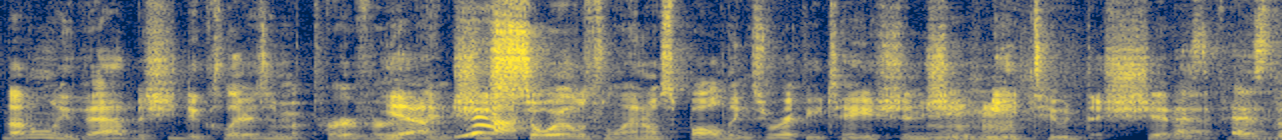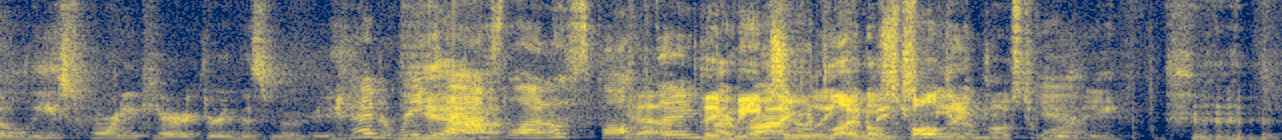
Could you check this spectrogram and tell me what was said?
Not only that, but she declares him a pervert. Yeah. And she Yeah. soils Lionel Spalding's reputation. She Mm-hmm. me too'd the shit out As, of him. as the least horny character in this movie. They had to recast Yeah. Lionel Spalding. Yeah, they- Me Ironically, Too'd Lionel makes me Spalding. the most Yeah. horny.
